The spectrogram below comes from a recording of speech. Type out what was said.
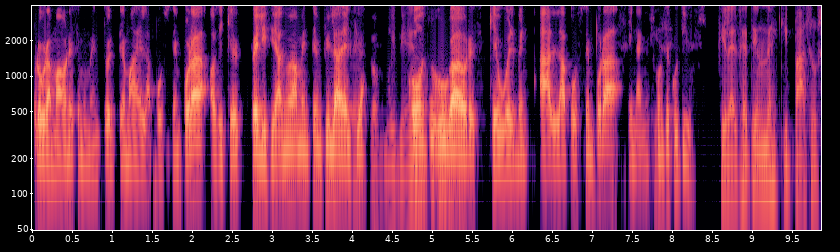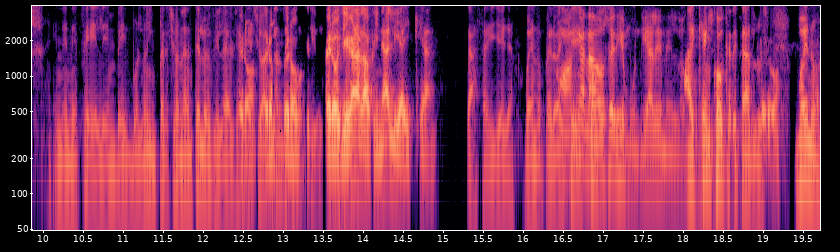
programado en ese momento el tema de la postemporada. Así que felicidad nuevamente en Filadelfia con sus jugadores que vuelven a la postemporada en años consecutivos. Filadelfia tiene unos equipazos en NFL, en béisbol, ¿no? Impresionante lo de Filadelfia. Pero, pero llegan a la final y ahí quedan. Hasta ahí llegan. Bueno, pero hay que. Han ganado serie mundial en el. Hay que concretarlos. Bueno,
